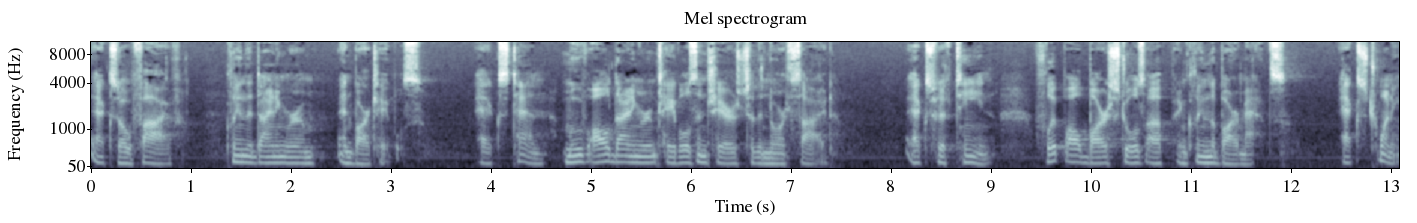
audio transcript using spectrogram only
X05. Clean the dining room and bar tables. X10. Move all dining room tables and chairs to the north side. X15. Flip all bar stools up and clean the bar mats. X20.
